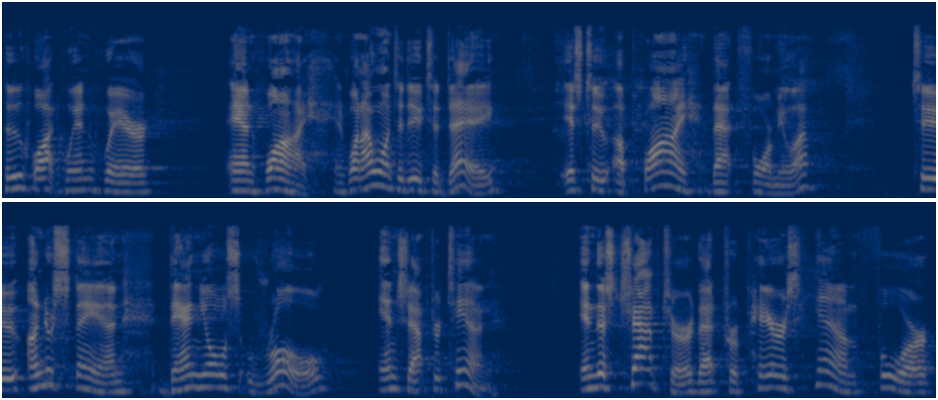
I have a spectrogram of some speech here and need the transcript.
who, what, when, where, and why. And what I want to do today is to apply that formula to understand Daniel's role in chapter 10. In this chapter that prepares him for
